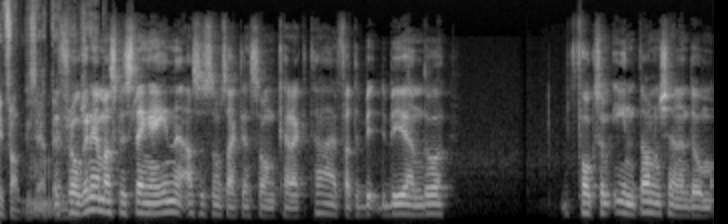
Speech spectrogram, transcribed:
Ifall vi säger att det Men är frågan är om man skulle slänga in alltså som sagt en sån karaktär för att det, blir- det blir ju ändå folk som inte har någon kännedom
